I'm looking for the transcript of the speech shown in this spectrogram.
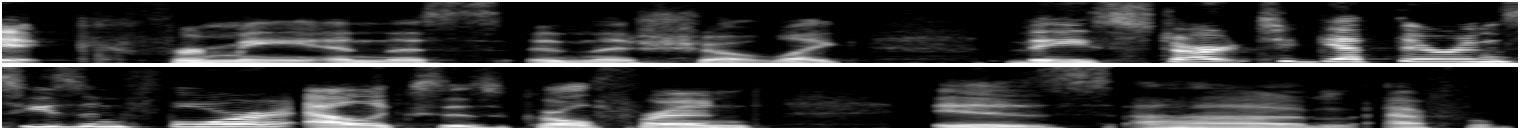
ick for me in this in this show. Like they start to get there in season four. Alex's girlfriend is um Afro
